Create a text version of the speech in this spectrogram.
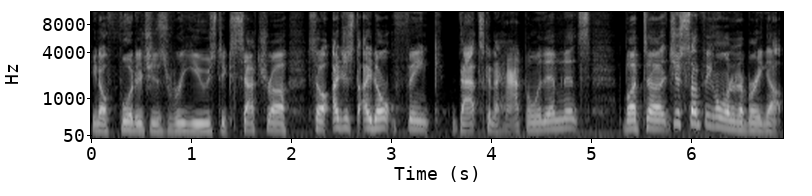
you know footage is reused etc so i just i don't think that's going to happen with eminence but uh, just something i wanted to bring up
